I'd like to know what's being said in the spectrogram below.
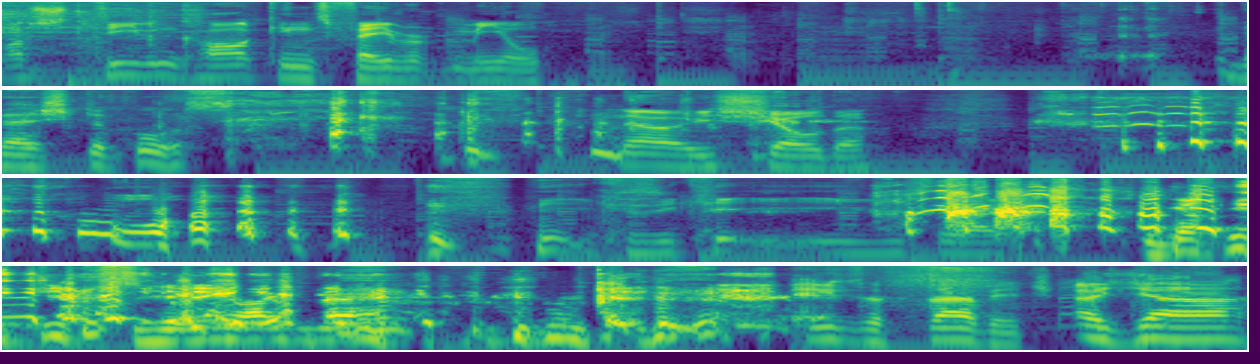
What's Stephen Hawking's favorite meal? vegetables. No, his shoulder. what? Because he, he, he used to like... Because he keeps hitting like that. He's a savage. Uh, yeah.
